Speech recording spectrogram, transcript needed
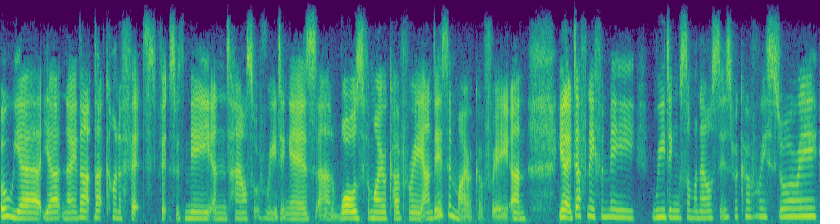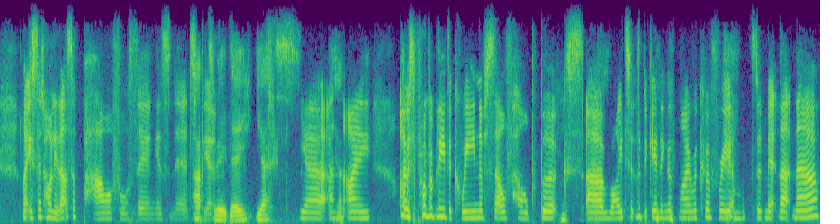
oh yeah, yeah, no, that that kind of fits fits with me and how sort of reading is and was for my recovery and is in my recovery. And you know, definitely for me, reading someone else's recovery story, like you said, Holly, that's a powerful thing, isn't it? to Absolutely, yes. yeah, and Yeah. I I was probably the queen of self-help books uh, right at the beginning of my recovery. I must admit that now.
